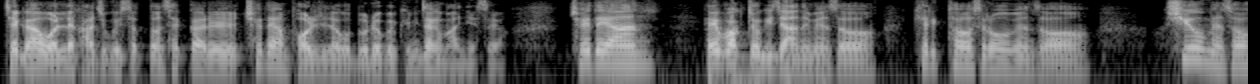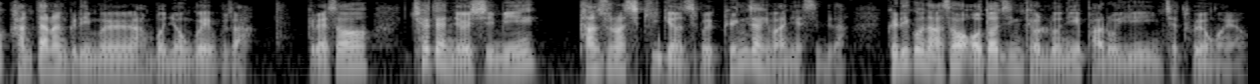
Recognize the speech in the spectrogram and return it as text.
제가 원래 가지고 있었던 색깔을 최대한 버리려고 노력을 굉장히 많이 했어요. 최대한 해부학적이지 않으면서 캐릭터스러우면서 쉬우면서 간단한 그림을 한번 연구해 보자. 그래서 최대한 열심히 단순화시키기 연습을 굉장히 많이 했습니다. 그리고 나서 얻어진 결론이 바로 이 인체 도형화예요.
